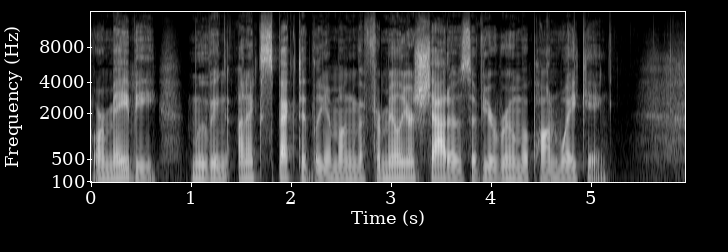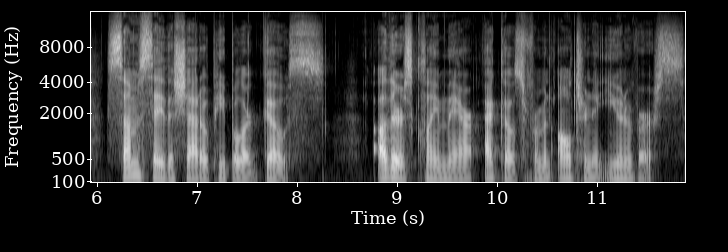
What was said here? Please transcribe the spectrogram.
or maybe moving unexpectedly among the familiar shadows of your room upon waking. Some say the shadow people are ghosts. Others claim they are echoes from an alternate universe.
